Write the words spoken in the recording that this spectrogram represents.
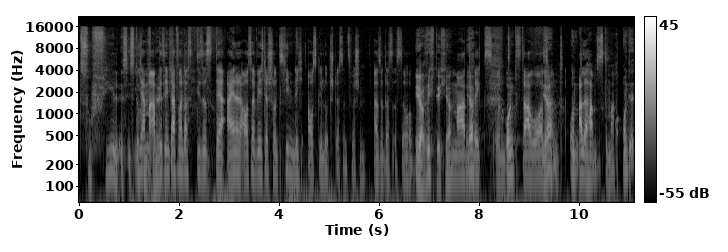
zu viel. Es ist doch Ja, nicht mal abgesehen nötig. davon, dass dieses der eine Auserwählte schon ziemlich ausgelutscht ist inzwischen. Also das ist so Ja, richtig, ja. Matrix und, Und- Star Wars ja, und, und- alle haben es gemacht. Und, äh,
